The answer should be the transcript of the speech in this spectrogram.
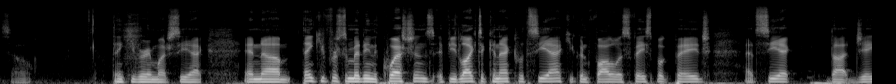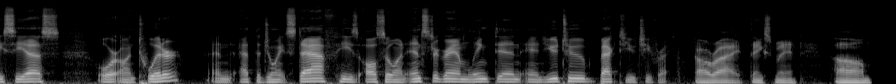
So. Thank you very much, SEAC. And um, thank you for submitting the questions. If you'd like to connect with SEAC, you can follow his Facebook page at seac.jcs or on Twitter and at the Joint Staff. He's also on Instagram, LinkedIn, and YouTube. Back to you, Chief Wright. All right, thanks, man. Um,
